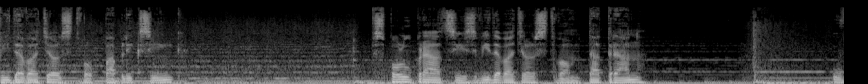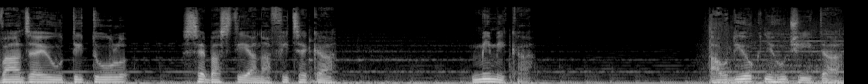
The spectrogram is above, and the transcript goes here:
Vydavateľstvo Publixing v spolupráci s vydavateľstvom Tatran uvádzajú titul Sebastiana Ficeka Mimika. Audioknihu číta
